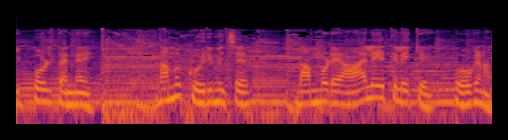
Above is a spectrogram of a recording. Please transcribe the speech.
ഇപ്പോൾ തന്നെ നമുക്കൊരുമിച്ച് നമ്മുടെ ആലയത്തിലേക്ക് പോകണം.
